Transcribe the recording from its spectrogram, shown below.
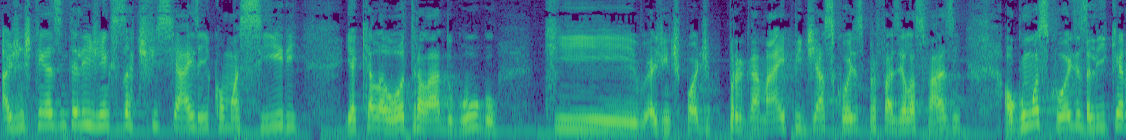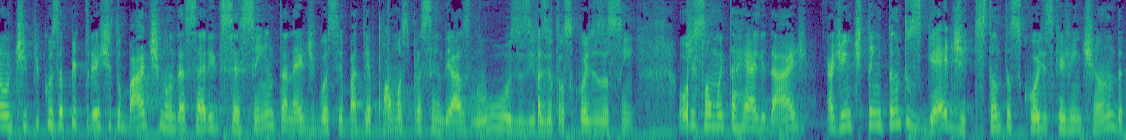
A gente tem as inteligências artificiais aí como a Siri e aquela outra lá do Google que a gente pode programar e pedir as coisas para fazer, elas fazem. Algumas coisas ali que eram típicos apetrechos do Batman da série de 60, né, de você bater palmas para acender as luzes e fazer outras coisas assim. Hoje são muita realidade. A gente tem tantos gadgets, tantas coisas que a gente anda,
